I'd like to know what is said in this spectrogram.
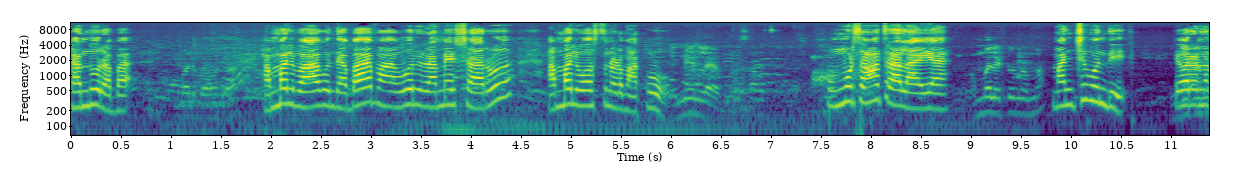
కందూరు అబ్బా. అమ్మలు బాగుంది? అబ్బా. మా ఊరి రమేష్ సారు అమ్మలు వస్తున్నాడు మాకు? మూడు సంవత్సరాలు అయ్యా. మంచిగా ఉంది ఎవరన్నా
